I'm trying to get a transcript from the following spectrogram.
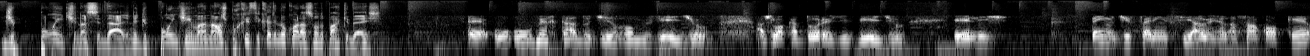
de point na cidade, né? De point em Manaus, porque fica ali no coração do Parque 10. É, o, o mercado de home video, as locadoras de vídeo, eles tem um diferencial em relação a qualquer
